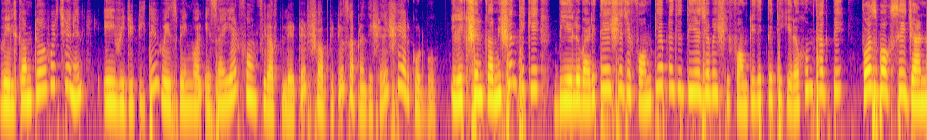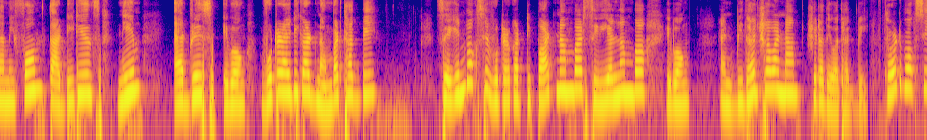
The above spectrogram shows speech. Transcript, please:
ওয়েলকাম টু আওয়ার চ্যানেল এই ভিডিওটিতে West Bengal SIR form fill up related সব ডিটেলস আপনাদের সাথে শেয়ার করব। ইলেকশন কমিশন থেকে বিএলও বাড়িতে এসে যে ফর্মটি আপনাদের দিয়ে যাবে, সেই ফর্মটি দেখতে ঠিক এরকম থাকবে। ফার্স্ট বক্সে যার নামে ফর্ম তার ডিটেলস নেম অ্যাড্রেস এবং ভোটার আইডি কার্ড নাম্বার থাকবে। সেকেন্ড বক্সে ভোটার কার্ডটি পার্ট নাম্বার সিরিয়াল নাম্বার এবং অ্যান্ড বিধানসভার নাম সেটা দেওয়া থাকবে। থার্ড বক্সে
